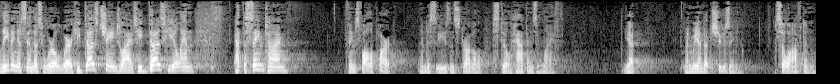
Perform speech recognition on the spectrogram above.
leaving us in this world where he does change lives, he does heal, and at the same time, things fall apart and disease and struggle still happens in life. Yet, and we end up choosing so often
